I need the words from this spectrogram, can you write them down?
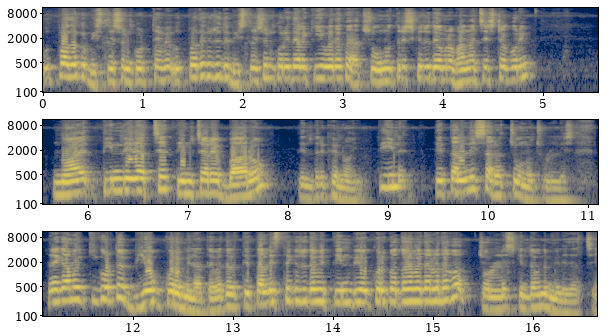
উৎপাদকে বিশ্লেষণ করতে হবে। উৎপাদকে যদি বিশ্লেষণ করি, তাহলে কী হবে? দেখো, একশো উনত্রিশকে যদি আমরা ভাঙার চেষ্টা করি, নয়, তিন দিয়ে যাচ্ছে, তিন চারে বারো, তিন তারিখে নয়, তিন, তেতাল্লিশ আর হচ্ছে উনচল্লিশ। তাহলে আমাকে কী করতে হবে? বিয়োগ করে মিলাতে হবে। তাহলে তেতাল্লিশ থেকে যদি আমি তিন বিয়োগ করি, কত হবে? তাহলে দেখো, চল্লিশ কিন্তু আমাদের মিলে যাচ্ছে।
